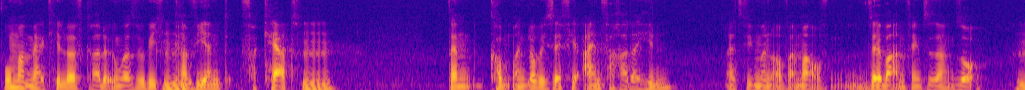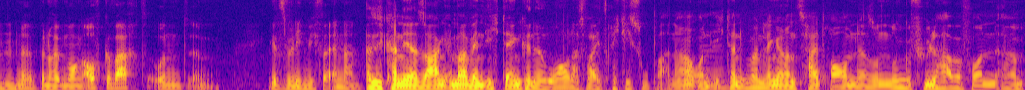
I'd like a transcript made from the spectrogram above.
wo man merkt, hier läuft gerade irgendwas wirklich gravierend verkehrt, dann kommt man, glaube ich, sehr viel einfacher dahin, als wie man auf einmal auf, selber anfängt zu sagen, so, ne, bin heute Morgen aufgewacht und ähm, jetzt will ich mich verändern. Also ich kann dir ja sagen, immer wenn ich denke, ne, wow, das war jetzt richtig super, ne, und ich dann über einen längeren Zeitraum ne, so, ein, so ein Gefühl habe von, ähm,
